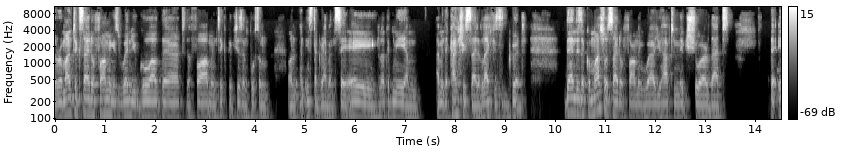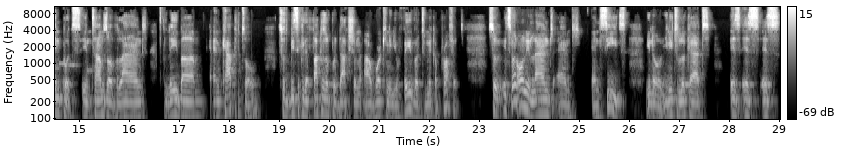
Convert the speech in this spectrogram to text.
The romantic side of farming is when you go out there to the farm and take pictures and post on, on, on Instagram and say, hey, look at me, I'm I'm in the countryside and life is good. Then there's a commercial side of farming where you have to make sure that the inputs in terms of land, labor, and capital, so basically the factors of production are working in your favor to make a profit. So it's not only land and and seeds. You know, you need to look at is is is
